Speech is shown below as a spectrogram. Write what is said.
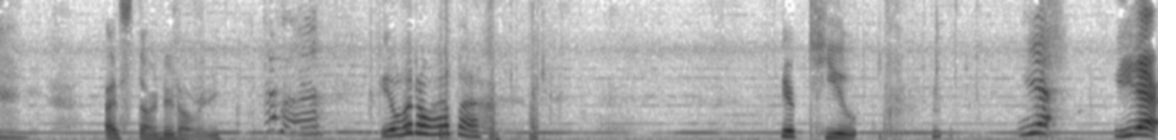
I started already. You little Heppa. You're cute. yeah. Yeah.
